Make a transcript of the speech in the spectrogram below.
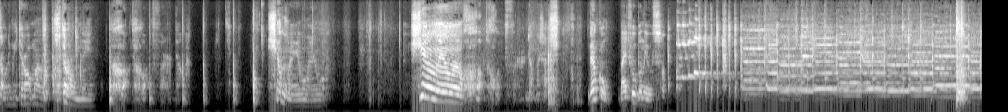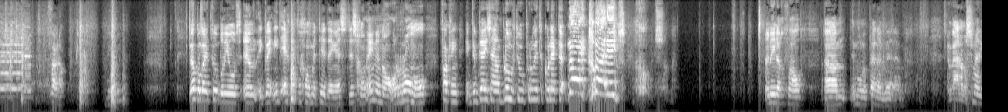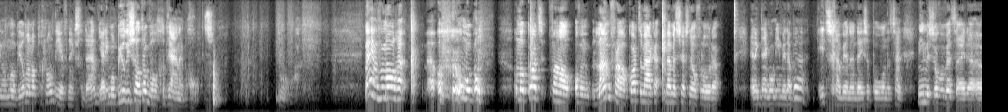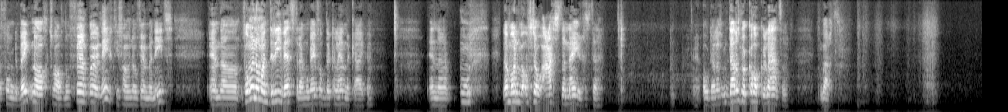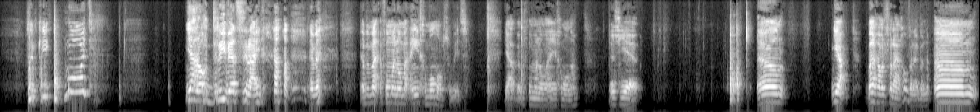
Zo, de biedt erop, man. Stroming. God, godverdamme. Jongen, jongen, jongen. Jongen, jongen. God, godverdamme. Zo. Welkom bij het voetbalnieuws. Vuil. Welkom bij het voetbalnieuws. En ik weet niet echt wat er gewoon met dit ding is. Het is gewoon een en al rommel. Fucking, ik doe deze aan Bluetooth, probeer te connecten. Nee, gebeurt niet! Godsamme. In ieder geval, um, ik moet mijn pen weer hebben. En waarom smijt mijn mobiel dan op de grond? Die heeft niks gedaan. Ja, die mobiel die zal het ook wel gedaan hebben. Oh. Wij hebben vanmorgen, uh, om, om, om een kort verhaal, of een lang verhaal kort te maken, hebben met 6-0 verloren. En ik denk ook niet meer dat we iets gaan winnen in deze pool. Want het zijn niet meer zoveel wedstrijden. Uh, volgende week nog, 12 november, 19 van november niet. En dan, voor mij nog maar drie wedstrijden. Moet ik even op de kalender kijken. En uh, dan worden we of zo achtste, negenste. Oh, dat is, dat is mijn calculator. Wacht. Semkie, mooi. Ja, nog drie wedstrijden. en we hebben voor mij nog maar één gewonnen of zoiets. Ja, we hebben voor mij nog maar één gewonnen. Dus ja. Yeah. Ja, waar gaan we het vandaag over hebben? Um,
